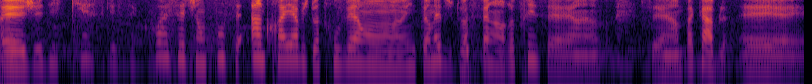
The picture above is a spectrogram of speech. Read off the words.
Et je dis, qu'est-ce que c'est quoi cette chanson? C'est incroyable. Je dois trouver en internet, je dois faire une reprise. C'est un- c'est impeccable. Et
